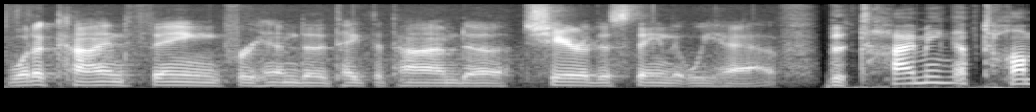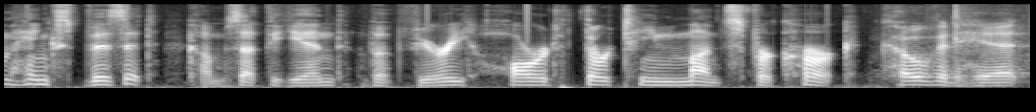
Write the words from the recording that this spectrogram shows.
What a kind thing for him to take the time to share this thing that we have. The timing of Tom Hanks' visit comes at the end of a very hard 13 months for Kirk. COVID hit,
